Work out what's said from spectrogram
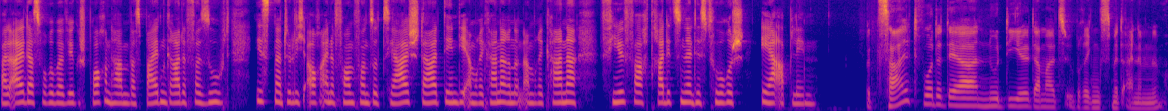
weil all das, worüber wir gesprochen haben, was Biden gerade versucht, ist natürlich auch eine Form von Sozialstaat, den die Amerikaner Amerikanerinnen und Amerikaner vielfach traditionell historisch eher ablehnen. Bezahlt wurde der New Deal damals übrigens mit einem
